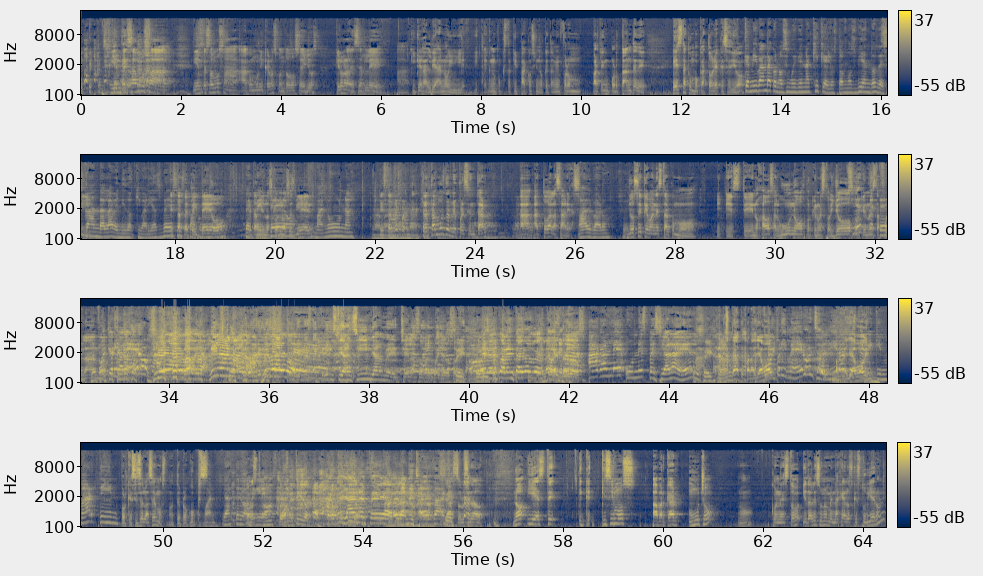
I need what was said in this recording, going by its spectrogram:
y empezamos a y empezamos a, a comunicarnos con todos ellos quiero agradecerle a Quique Galdiano y, y no porque está aquí Paco sino que también fueron parte importante de esta convocatoria que se dio Que mi banda conoce muy bien aquí, que lo estamos viendo de Sí. Escándala, ha venido aquí varias veces. Está Pepe y Paco Teo, que Pepe también y los Teo, conoces bien. Manuna, están la tratamos de representar a, a, todas las áreas. Álvaro. Sí. Yo sé que van a estar como e, este, enojados algunos porque no estoy yo, Siéntete. porque no está fulano. Porque cada... Sí, Álvarela, dile Álvarela, dile algo. Porque no está Cristian, sí, ya me eché la sopa al cuello yo solito. Sí, en el 42, güey. 42 un especial a él. Sí, claro. Espérate, para allá Fue voy. el primero en salir Para allá voy. Ricky Martin. Porque así se lo hacemos, no te preocupes. Bueno, ya te lo Const- arreglé. Prometido. Pero ya. RP, Micha. Exacto. Ya, solucionado. No, y este, y que- quisimos abarcar mucho, ¿no? Con esto y darles un homenaje a los que estuvieron,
